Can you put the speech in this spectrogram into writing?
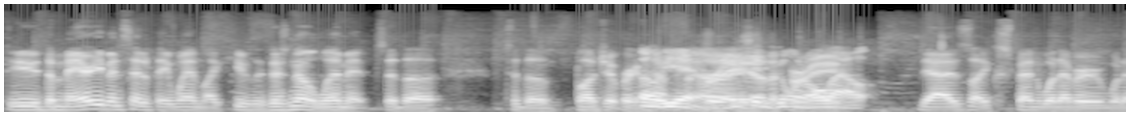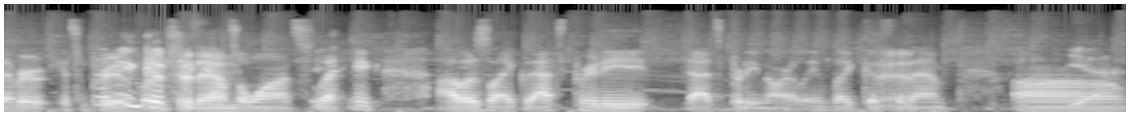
Dude, the mayor even said if they win, like he was like, "There's no limit to the to the budget we're gonna Oh have yeah, for the Oh, he parade." yeah, going all out. Yeah, it's like spend whatever whatever gets approved. mean, good the for city them. Council wants. Like, I was like, that's pretty. That's pretty gnarly. Like, good for them. Um, Yeah.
